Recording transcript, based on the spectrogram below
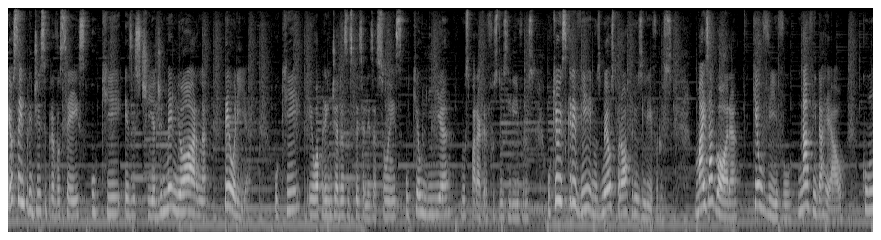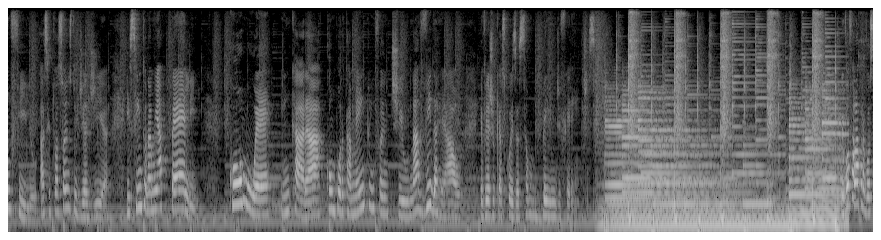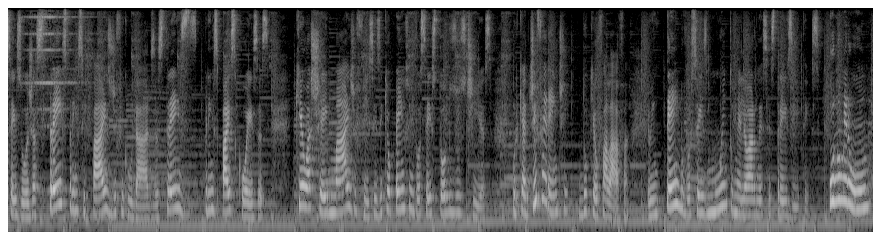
Eu sempre disse para vocês o que existia de melhor na teoria, o que eu aprendia nas especializações, o que eu lia nos parágrafos dos livros, o que eu escrevi nos meus próprios livros. Mas agora que eu vivo na vida real, com um filho, as situações do dia a dia e sinto na minha pele como é encarar comportamento infantil na vida real, eu vejo que as coisas são bem diferentes. Falar para vocês hoje as três principais dificuldades, as três principais coisas que eu achei mais difíceis e que eu penso em vocês todos os dias, porque é diferente do que eu falava. Eu entendo vocês muito melhor nesses três itens. O número um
